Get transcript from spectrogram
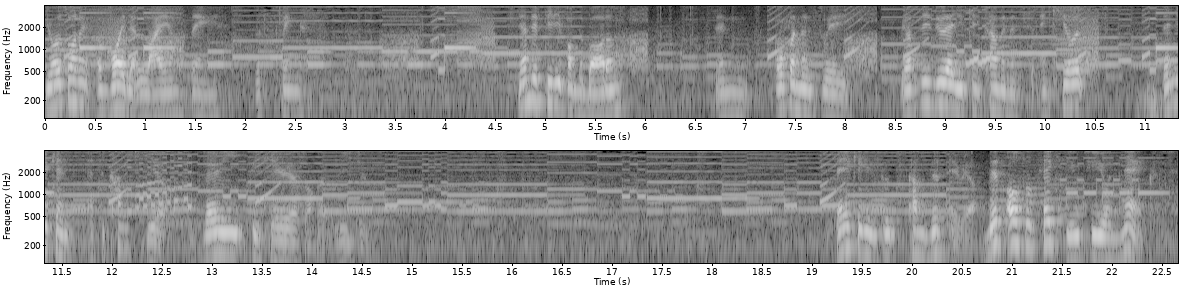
You also want to avoid that lion thing, the Sphinx. Want defeat it from the bottom, then open this way. You do that, you can come in and, and kill it. Then you can have to come here. It's very precarious of a region. Then you can come to this area. This also takes you to your next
